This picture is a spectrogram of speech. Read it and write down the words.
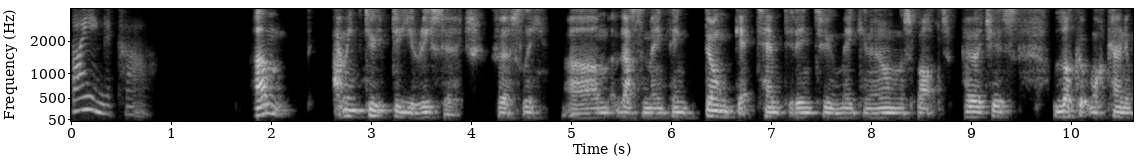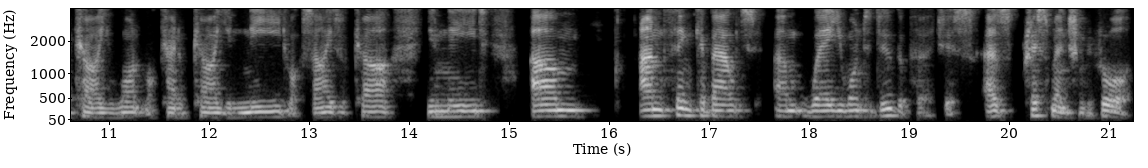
buying a car? Um, I mean, do, do your research, firstly. Um, that's the main thing. Don't get tempted into making an on the spot purchase. Look at what kind of car you want, what kind of car you need, what size of car you need. Um, and think about um, where you want to do the purchase. As Chris mentioned before,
